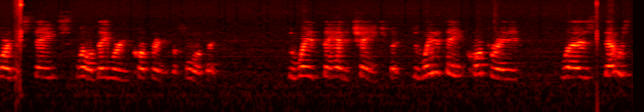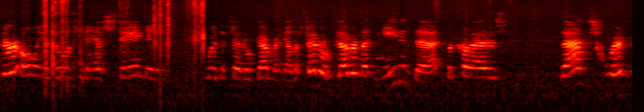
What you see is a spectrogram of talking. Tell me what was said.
for the states. Well, they were incorporated before, but the way that they had to change. But the way that they incorporated was that was their only ability to have standing with the federal government. Now, the federal government needed that because that's where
